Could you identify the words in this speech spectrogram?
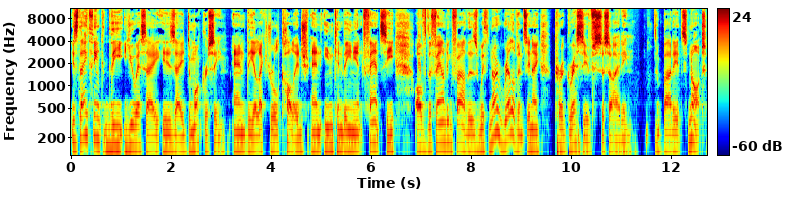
is they think the USA is a democracy and the Electoral College an inconvenient fancy of the founding fathers with no relevance in a progressive society. But it's not.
